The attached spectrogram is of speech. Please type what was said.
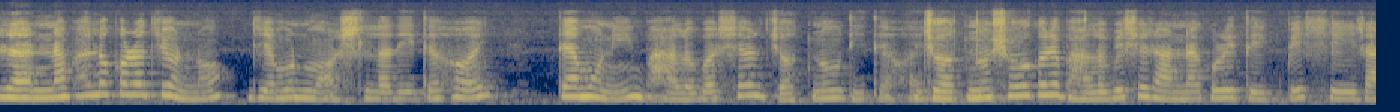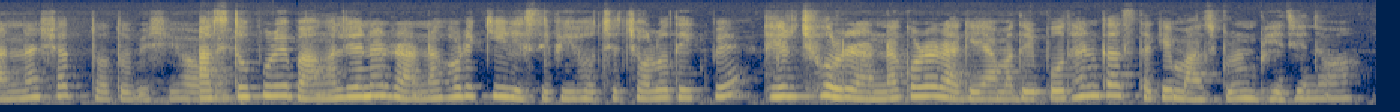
রান্না ভালো করার জন্য যেমন মশলা দিতে হয় তেমনই ভালোবাসার যত্নও দিতে হয়। যত্ন সহকারে ভালোবেসে রান্না করে দেখবে সেই রান্নার স্বাদ তত বেশি হবে। আজ দুপুরে বাঙালিয়ানার রান্নাঘরে কি রেসিপি হচ্ছে চলো দেখবে? ঢের ঝোল রান্না করার আগে আমাদের প্রধান কাজ থাকে মাছগুলো ভেজে নেওয়া।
